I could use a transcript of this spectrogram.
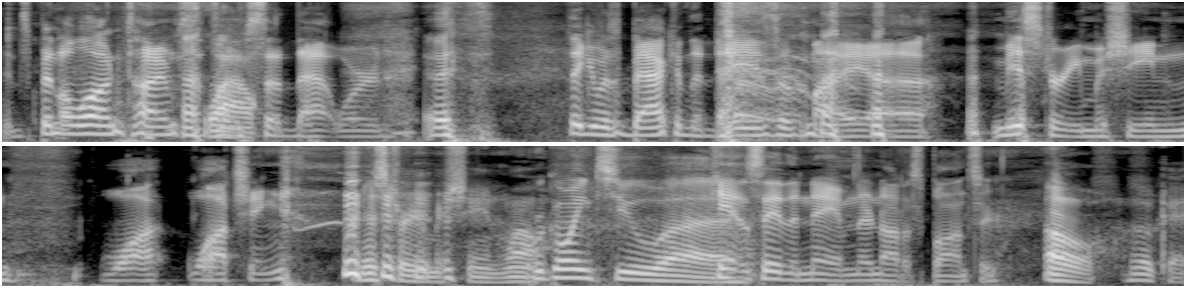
It's been a long time since Wow. I've said that word. I think it was back in the days of my uh, mystery machine wa- watching. Mystery Machine. Wow. We're going to. Uh, Can't say the name; they're not a sponsor. Oh, okay.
